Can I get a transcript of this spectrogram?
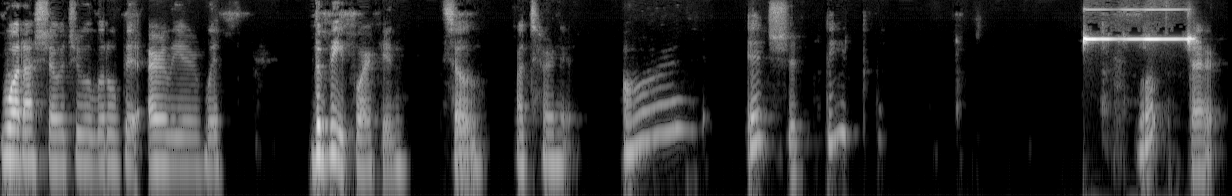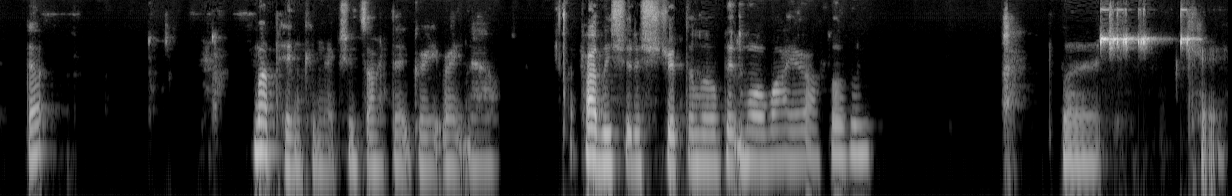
what I showed you a little bit earlier with the beep working. So I'll turn it on. It should beep. Oh, there. That. My pin connections aren't that great right now. I probably should have stripped a little bit more wire off of them. But, okay.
